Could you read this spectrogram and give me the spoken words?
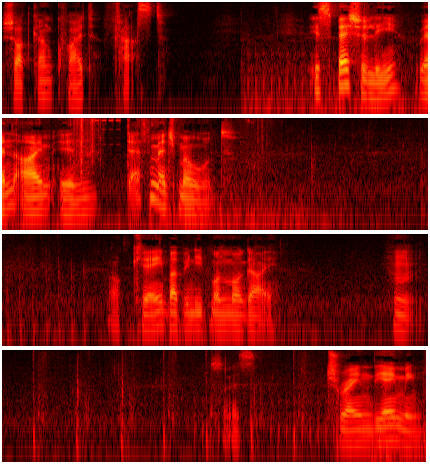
shotgun quite fast. Especially when I'm in deathmatch mode. Okay, but we need one more guy. Hmm. So let's train the aiming.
